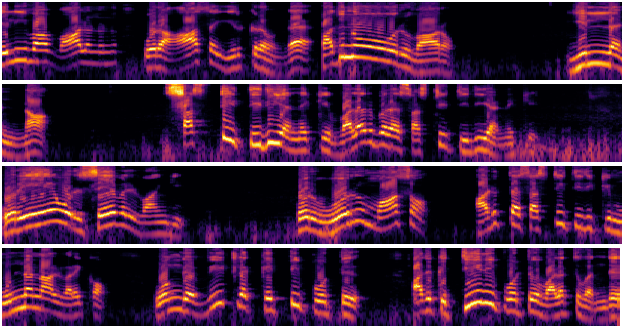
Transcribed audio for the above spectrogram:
தெளிவா வாழணும்னு ஒரு ஆசை இருக்கிறவங்க பதினோரு வாரம் இல்லைன்னா சஷ்டி திதி அன்னைக்கு வளர்பிற சஷ்டி திதி அன்னைக்கு ஒரே ஒரு சேவல் வாங்கி ஒரு ஒரு மாதம் அடுத்த சஷ்டி திதிக்கு முன்ன நாள் வரைக்கும் உங்கள் வீட்டில் கெட்டி போட்டு அதுக்கு தீனி போட்டு வளர்த்து வந்து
